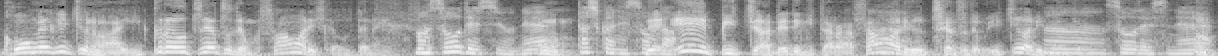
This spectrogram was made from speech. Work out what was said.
攻撃っていうのはいくら打つやつでも3割しか打てないんです。まあそうですよね。うん確かにそうで、だ。A ピッチャー出てきたら3割打つやつでも1割になっちゃう。うん、そうですね。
